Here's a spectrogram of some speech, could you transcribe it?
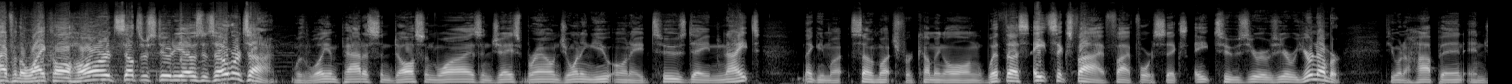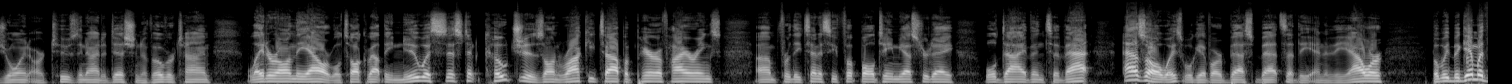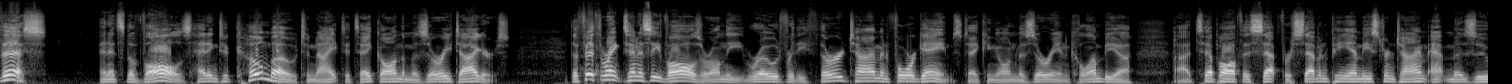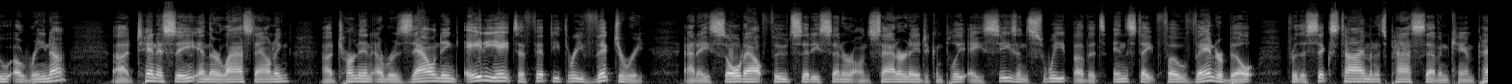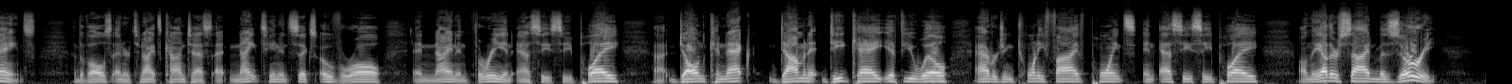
Live from the White Claw Hard Seltzer Studios, it's overtime with William Patteson, Dawson Wise, and Jace Brown joining you on a Tuesday night. Thank you so much for coming along with us. 865 546 8200, your number. If you want to hop in and join our Tuesday night edition of Overtime. Later on the hour, we'll talk about the new assistant coaches on Rocky Top, a pair of hirings um, for the Tennessee football team yesterday. We'll dive into that. As always, we'll give our best bets at the end of the hour. But we begin with this, and it's the Vols heading to Como tonight to take on the Missouri Tigers. The fifth ranked Tennessee Vols are on the road for the third time in four games, taking on Missouri and Columbia. Uh, tip off is set for 7 p.m. Eastern Time at Mizzou Arena. Uh, Tennessee, in their last outing, uh, turned in a resounding 88 to 53 victory at a sold-out Food City Center on Saturday to complete a season sweep of its in-state foe Vanderbilt for the sixth time in its past seven campaigns. The Vols enter tonight's contest at 19 and 6 overall and 9 and 3 in SEC play. Uh, Dalton Knecht, dominant DK, if you will, averaging 25 points in SEC play. On the other side, Missouri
